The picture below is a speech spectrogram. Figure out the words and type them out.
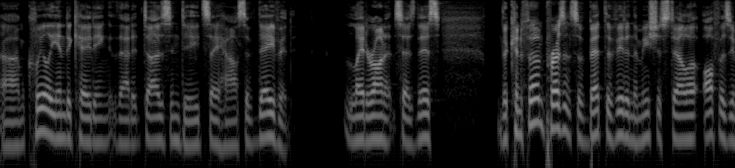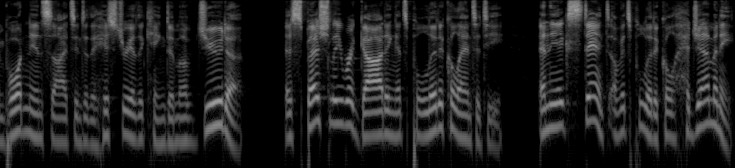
um, clearly indicating that it does indeed say House of David. Later on, it says this. The confirmed presence of Bet David in the Mesha Stela offers important insights into the history of the kingdom of Judah, especially regarding its political entity and the extent of its political hegemony.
